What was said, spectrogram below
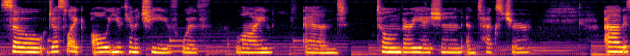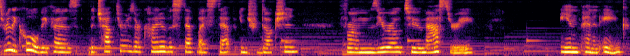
so just like all you can achieve with line and tone variation and texture. And it's really cool because the chapters are kind of a step-by-step introduction from zero to mastery in pen and ink.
